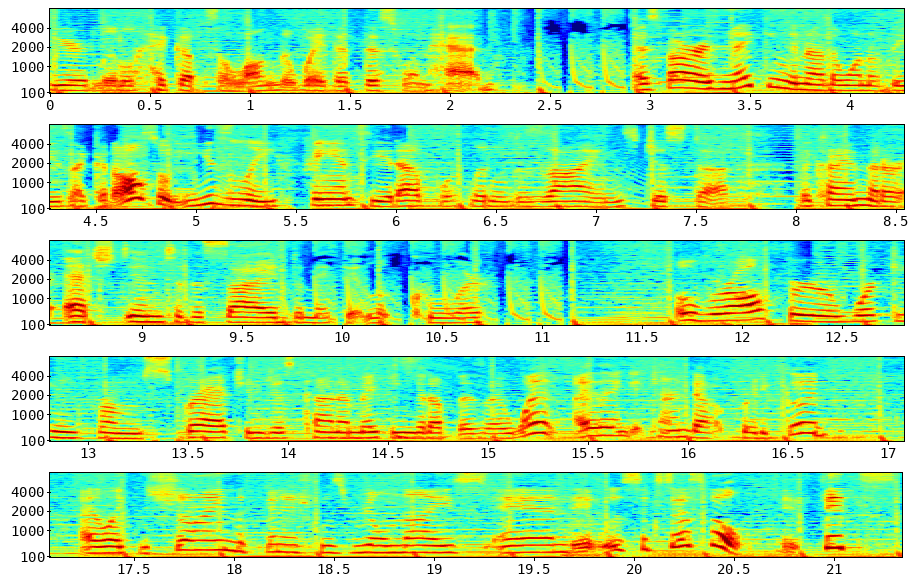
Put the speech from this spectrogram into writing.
weird little hiccups along the way that this one had. As far as making another one of these, I could also easily fancy it up with little designs, just uh, the kind that are etched into the side to make it look cooler. Overall, for working from scratch and just kind of making it up as I went, I think it turned out pretty good. I like the shine, the finish was real nice, and it was successful. It fits,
